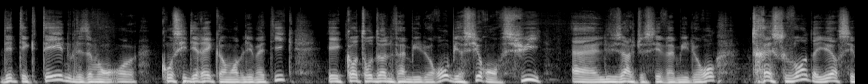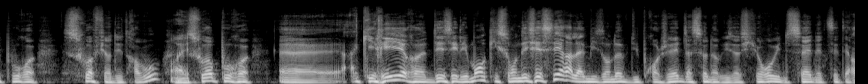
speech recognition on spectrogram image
détectés, nous les avons euh, considérés comme emblématiques. Et quand on donne 20 000 euros, bien sûr, on suit euh, l'usage de ces 20 000 euros. Très souvent, d'ailleurs, c'est pour euh, soit faire des travaux, Ouais. soit pour euh, acquérir des éléments qui sont nécessaires à la mise en œuvre du projet, de la sonorisation, une scène, etc.,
